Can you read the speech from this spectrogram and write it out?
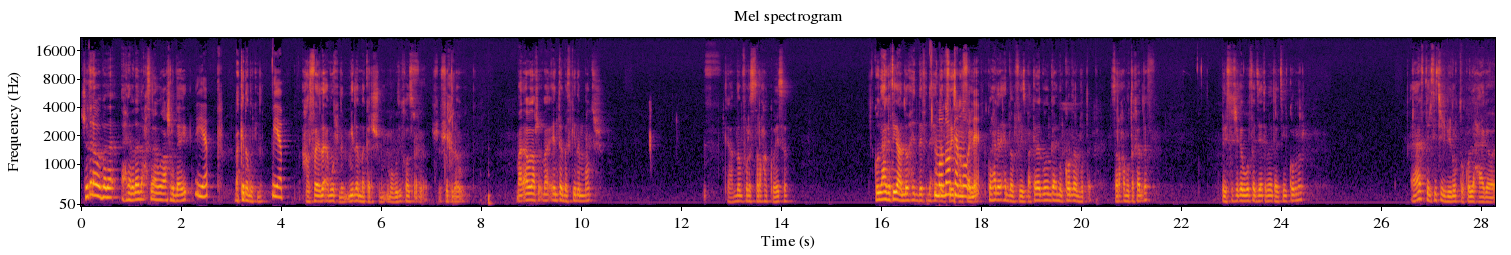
الشوط الأول بدأ إحنا بدأنا أحسن أول 10 دقايق. yep. بعد كده متنا. yep. حرفيا لا متنا. ميلان ما كانش موجودين خالص في في الشوط الأول. مع الأول 10 بقى إنتر ماسكين الماتش. كان عندهم فرص صراحة كويسة. كل حاجة تيجي عندهم حد في ناحيه الموضوع كان. مقلق. كل حاجة ناحيه دمفريز بعد كده جون جه من corner مت... صراحة متخلف. بيريسيتش جاب جول في الدقيقة 38 corner أنا عارف بيريسيتش بينط وكل حاجة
